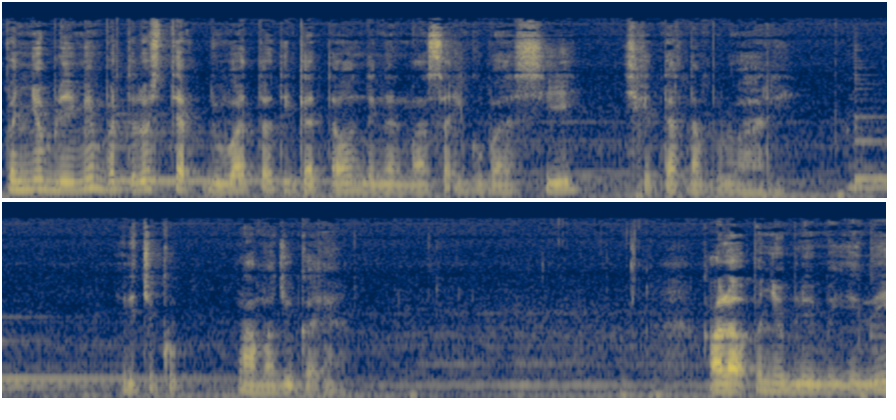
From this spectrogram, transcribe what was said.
Penyu belimbing bertelur setiap 2 atau 3 tahun dengan masa inkubasi sekitar 60 hari. Ini cukup lama juga ya. Kalau penyu belimbing ini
